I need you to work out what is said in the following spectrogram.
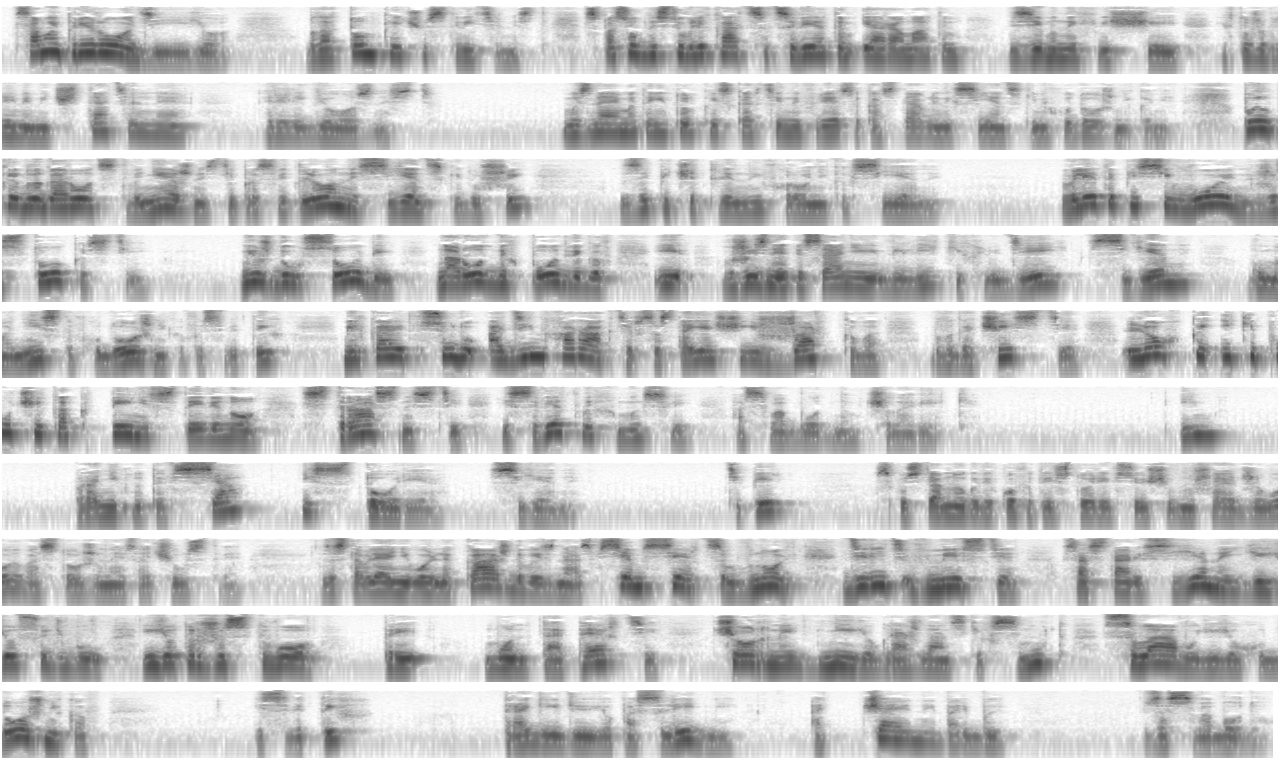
В самой природе ее – была тонкая чувствительность, способность увлекаться цветом и ароматом земных вещей и в то же время мечтательная религиозность. Мы знаем это не только из картины фресок, оставленных сиенскими художниками. Пылкое благородство, нежность и просветленность сиенской души запечатлены в хрониках Сиены. В летописи войн, жестокостей, междоусобий, народных подвигов и в жизнеописании великих людей Сиены – гуманистов, художников и святых, мелькает всюду один характер, состоящий из жаркого благочестия, легкой и кипучей, как пенистое вино, страстности и светлых мыслей о свободном человеке. Им проникнута вся история Сиены. Теперь, спустя много веков, эта история все еще внушает живое восторженное сочувствие — заставляя невольно каждого из нас всем сердцем вновь делить вместе со старой Сиеной ее судьбу, ее торжество при Монтаперти, черные дни ее гражданских смут, славу ее художников и святых, трагедию ее последней, отчаянной борьбы за свободу.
